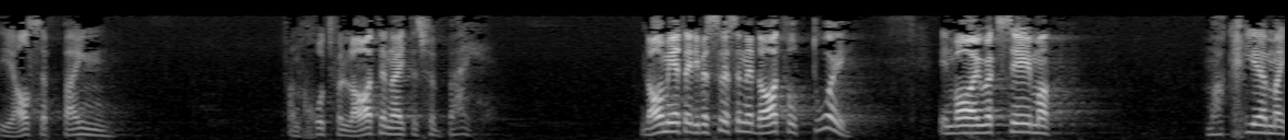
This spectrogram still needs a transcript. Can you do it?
Die helse pyn van God verlatenheid is verby. daarmee het hy die beslissende daad voltooi. En waar hy ook sê maar maar ek gee my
